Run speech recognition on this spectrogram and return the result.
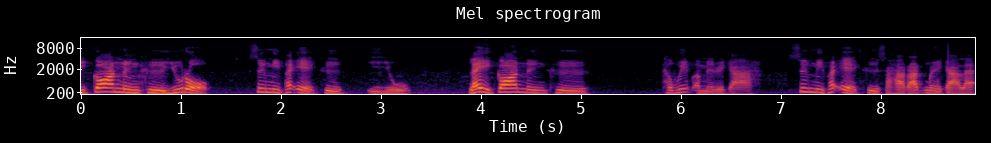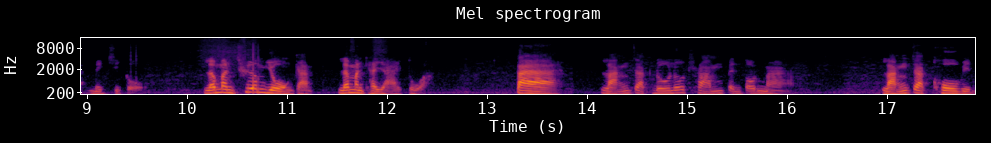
อีกก้อนหนึ่งคือยุโรป ซึ่งมีพระเอกคือ EU และอีกก้อนหนึ่งคือ ทวีปอเมริกา ซึ่งมีพระเอกคือสหรัฐอเมริกาและเม็กซิโก แล้วมันเชื่อมโยงกัน และมันขยายตัว แต่หลังจากโดนัลด์ทรัมป์เป็นต้นมา หลังจากโควิด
